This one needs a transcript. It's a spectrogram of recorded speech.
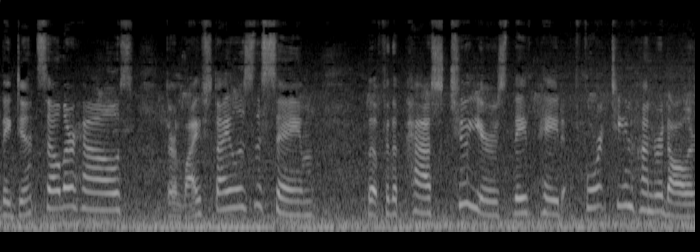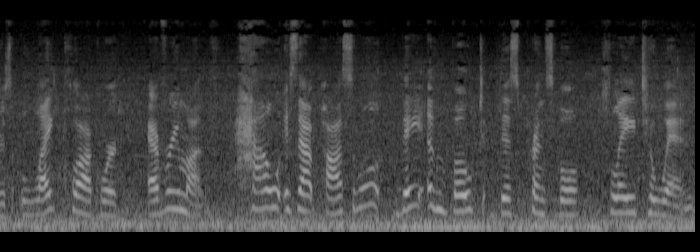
they didn't sell their house, their lifestyle is the same, but for the past two years, they've paid $1,400 like clockwork every month. How is that possible? They invoked this principle play to win.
